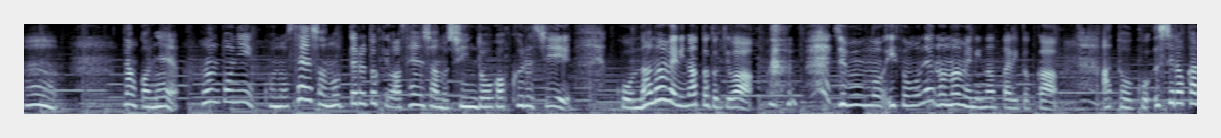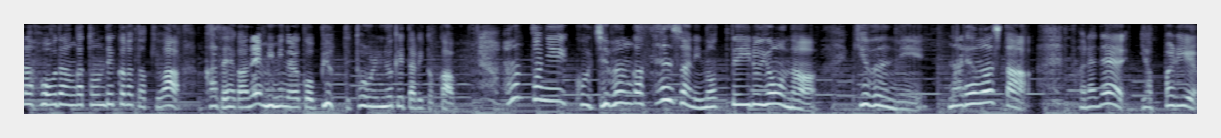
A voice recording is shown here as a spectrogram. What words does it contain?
うん。なんかね、本当にこの戦車乗ってる時は戦車の振動が来るし、こう斜めになった時は 自分の椅子もね、斜めになったりとか、あと、こう、後ろから砲弾が飛んでくる時は、風がね、耳の横をビュッて通り抜けたりとか、本当にこう自分が戦車に乗っているような気分になれました。それで、やっぱり、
